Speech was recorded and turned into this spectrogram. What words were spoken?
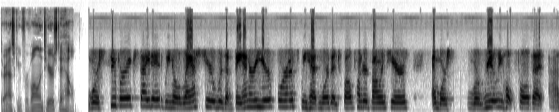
they're asking for volunteers to help. We're super excited. We know last year was a banner year for us. We had more than 1,200 volunteers, and we're we're really hopeful that uh,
